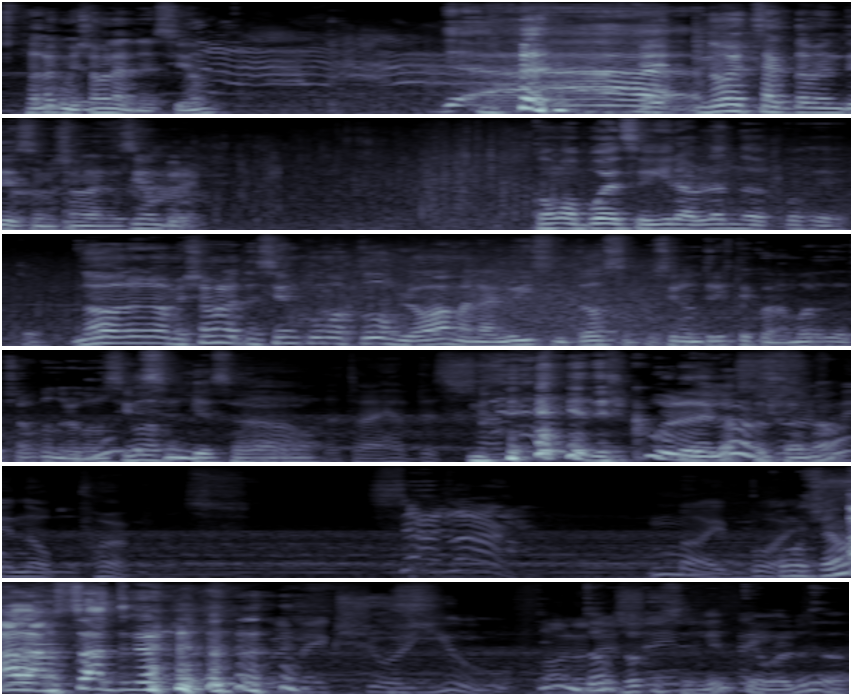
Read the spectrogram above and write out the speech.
¿Sabes lo que me llama la atención? Eh, no exactamente eso me llama la atención, pero. ¿Cómo puedes seguir hablando después de esto? No, no, no, me llama la atención cómo todos lo aman a Luis y todos se pusieron tristes con la muerte del chavo cuando lo conocimos. ¿Dónde salió esa del culo del orto. ¿no? ¿Cómo ¿Cómo se llama? Adam Sattler. ¿Tienen todos ojos celestes, boludo?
